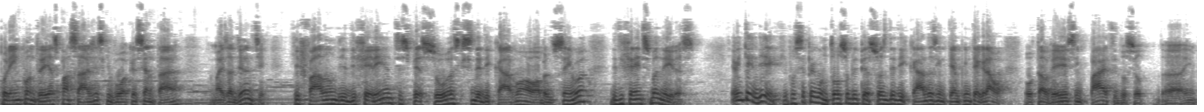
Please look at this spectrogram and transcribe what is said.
porém encontrei as passagens que vou acrescentar mais adiante, que falam de diferentes pessoas que se dedicavam à obra do Senhor de diferentes maneiras. Eu entendi que você perguntou sobre pessoas dedicadas em tempo integral, ou talvez em parte do seu, uh, em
